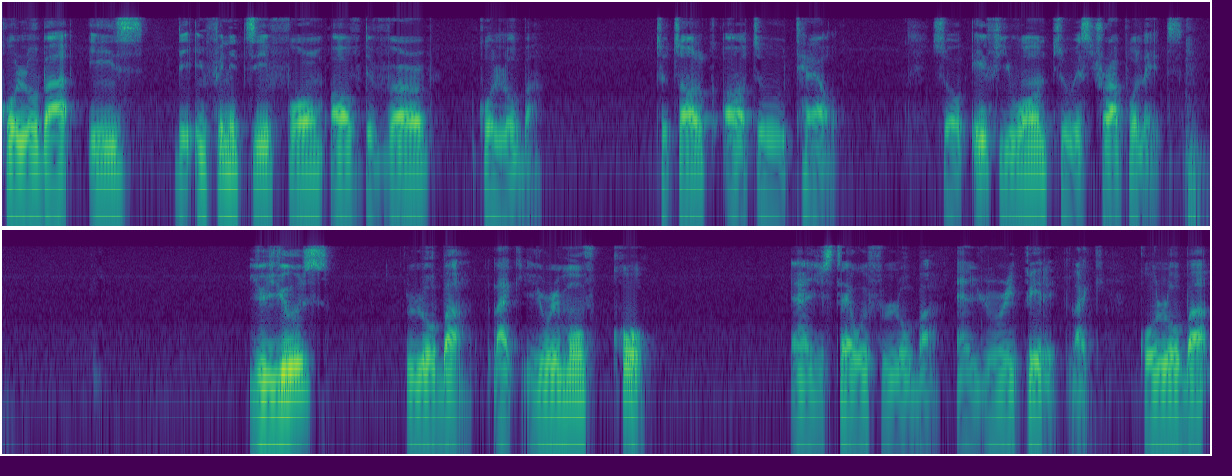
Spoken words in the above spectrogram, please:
koloba is the infinitive form of the verb koloba, to talk or to tell. So if you want to extrapolate, you use loba, like you remove ko and you stay with loba and you repeat it like koloba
